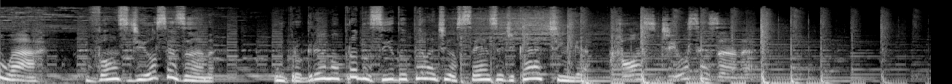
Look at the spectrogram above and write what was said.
No ar, Voz Diocesana, um programa produzido pela Diocese de Caratinga. Voz Diocesana.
